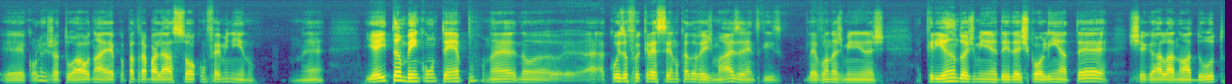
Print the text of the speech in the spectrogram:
é, colégio atual na época para trabalhar só com feminino, né? E aí também com o tempo, né, no, a coisa foi crescendo cada vez mais, a gente levando as meninas, criando as meninas desde a escolinha até chegar lá no adulto,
